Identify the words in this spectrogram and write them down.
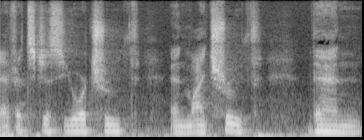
If it's just your truth and my truth, then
